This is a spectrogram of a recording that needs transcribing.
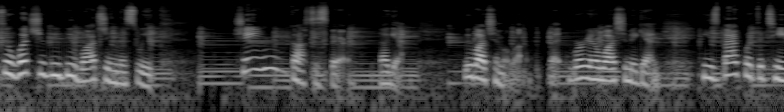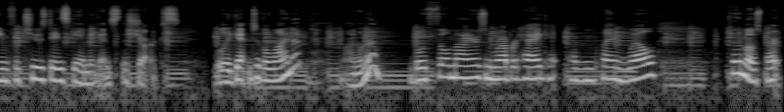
So, what should we be watching this week? Shane Gostisbehere, again. We watch him a lot, but we're going to watch him again. He's back with the team for Tuesday's game against the Sharks. Will he get into the lineup? I don't know. Both Phil Myers and Robert Hagg have been playing well for the most part.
